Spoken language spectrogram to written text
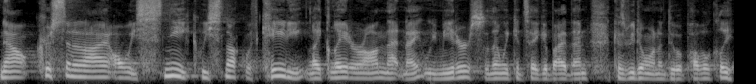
Now, Kristen and I always sneak. We snuck with Katie, like later on that night, we meet her, so then we can say goodbye then, because we don't want to do it publicly.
